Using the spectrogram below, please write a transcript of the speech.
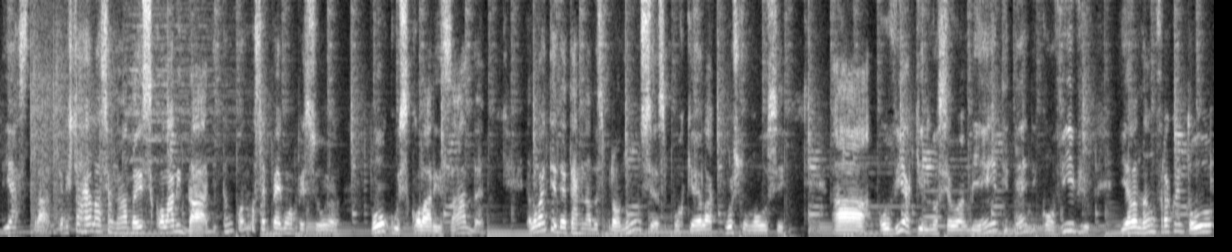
diastrática? Ela está relacionada à escolaridade. Então, quando você pega uma pessoa pouco escolarizada, ela vai ter determinadas pronúncias, porque ela acostumou-se a ouvir aquilo no seu ambiente né, de convívio e ela não frequentou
